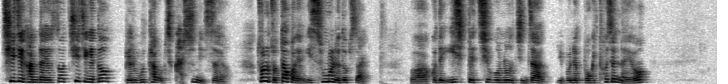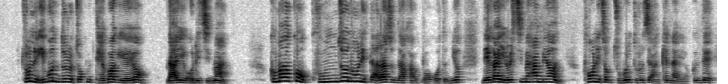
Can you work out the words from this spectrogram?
취직한다 해서 취직에도 별 무탈 없이 갈 수는 있어요. 저는 좋다고 봐요. 이 28살. 와, 근데 20대 치고는 진짜 이번에 복이 터졌네요. 저는 이분들 조금 대박이에요. 나이 어리지만. 그만큼 금전 운이 따라준다 보거든요. 내가 열심히 하면 돈이 좀 주머니 들어오지 않겠나요? 근데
